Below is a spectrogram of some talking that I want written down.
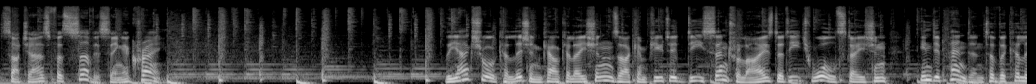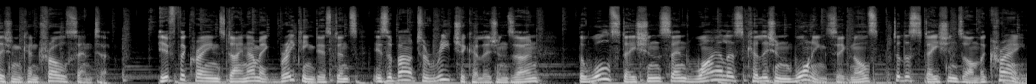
such as for servicing a crane. The actual collision calculations are computed decentralized at each wall station, independent of the collision control center. If the crane's dynamic braking distance is about to reach a collision zone, the wall stations send wireless collision warning signals to the stations on the crane.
